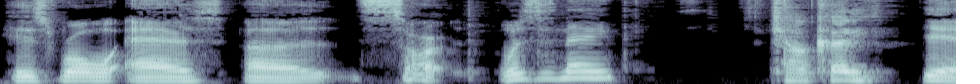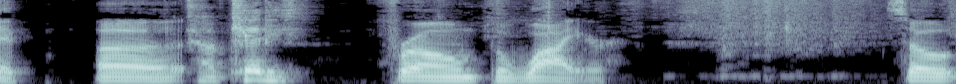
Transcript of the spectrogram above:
his role as uh Sar- what's his name? Carcetti. Yeah. Uh Carcetti. From The Wire. So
